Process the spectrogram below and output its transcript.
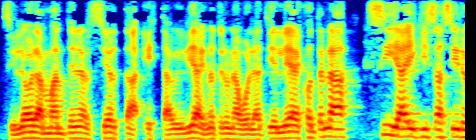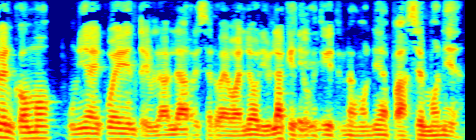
si logran mantener cierta estabilidad y no tener una volatilidad descontrolada, sí ahí quizás sirven como unidad de cuenta y bla, bla, reserva de valor y bla, que es lo que tiene que tener una moneda para hacer moneda.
